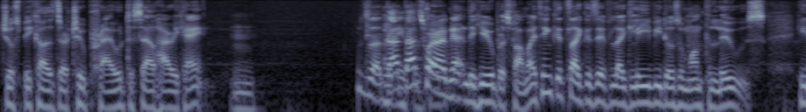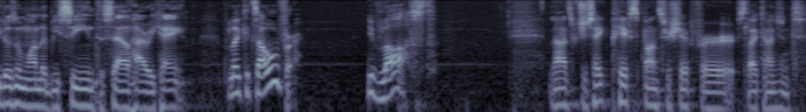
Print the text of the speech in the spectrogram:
just because they're too proud to sell Harry Kane. Mm. So that, that's where I'm getting the hubris from. I think it's like as if like Levy doesn't want to lose. He doesn't want to be seen to sell Harry Kane. But like it's over. You've lost. Lads, would you take PIF sponsorship for Slight Tangent?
